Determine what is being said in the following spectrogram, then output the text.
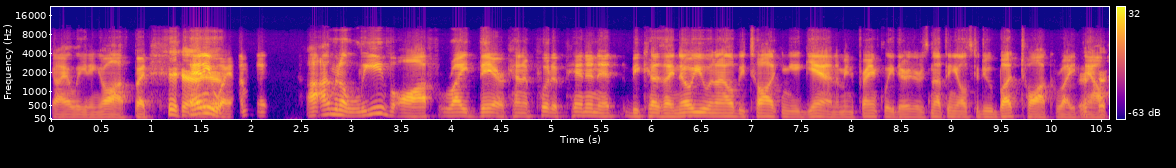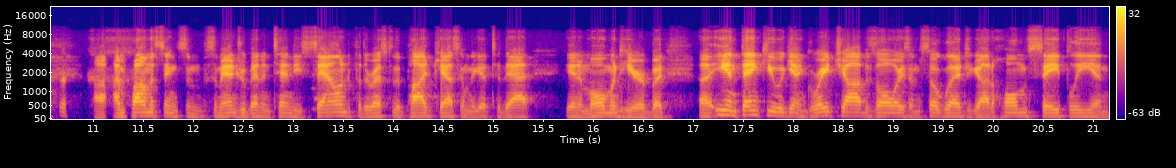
guy leading off? But yeah, anyway, yeah. I'm gonna, I'm going to leave off right there, kind of put a pin in it because I know you and I will be talking again. I mean, frankly, there, there's nothing else to do but talk right now. uh, I'm promising some some Andrew Benintendi sound for the rest of the podcast. I'm going to get to that in a moment here. But uh, Ian, thank you again. Great job as always. I'm so glad you got home safely, and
